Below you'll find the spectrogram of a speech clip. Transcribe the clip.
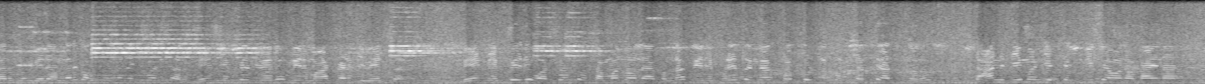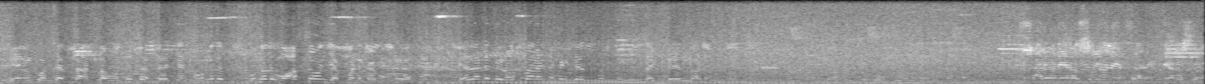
సార్ మీరు అందరికీ ఒక రిక్వెస్ట్ సార్. నేను చెప్పేది వేరు మీరు మాట్లాడేది వేరు సార్. నేను చెప్పేది వర్షంతో సంబంధం లేకుండా మీరు విపరీతంగా తక్కువ చెత్త వేస్తున్నారు. దాన్ని తీయమని చెప్తే తీసామని ఒక ఆయన. నేను ఇంకో చెత్త అట్లా వద్దు సార్ దయచేసి. ఉన్నది ఉన్నది వాస్తవం అని చెప్పండి కమిషనర్ గారు. లేదంటే మీరు వస్తానంటే మీకు చేసుకుంటూ చూపిస్తాయి ఇక్కడ మేడం సార్ నేను వస్తున్నాను సార్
